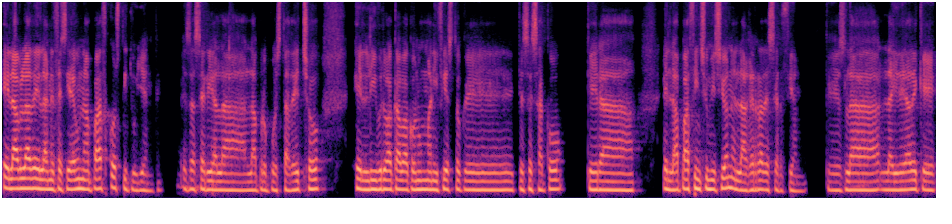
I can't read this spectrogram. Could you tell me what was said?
él habla de la necesidad de una paz constituyente. Esa sería la, propuesta. De hecho, el libro acaba con un manifiesto que, que se sacó, que era en la paz insumisión, en la guerra deserción, que es la, la idea de que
